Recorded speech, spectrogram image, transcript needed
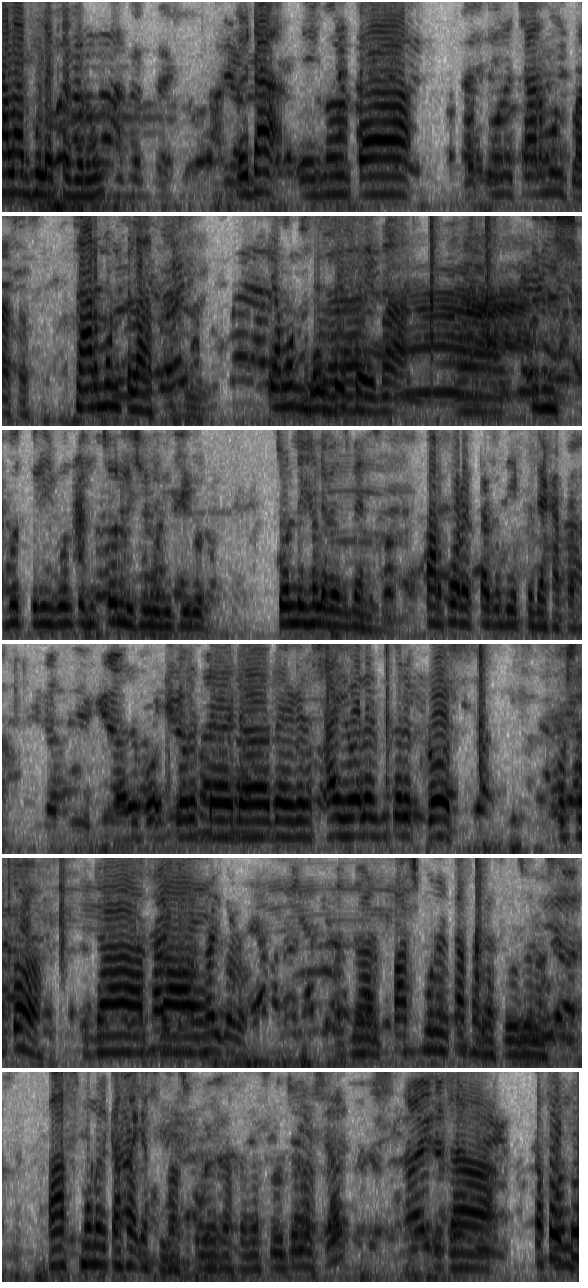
কালারফুল একটা গরু। তো এটা এই গরুটা বর্তমানে চার মন প্লাস আছে। চার মন প্লাস কেমন বলতেছে বা তিরিশ বত্রিশ বলতেছে চল্লিশ হলে বিক্রি করব চল্লিশ হলে বেচবেন। তারপর একটা যদি একটু দেখাতেন। পরেরটা এটা দেখা গেছে শাহিওয়ালের ভিতরে ক্রস করছে তো এটা প্রায় আপনার পাঁচ মনের কাছাকাছি ওজন আছে। পাঁচ মনের কাছাকাছি। পাঁচ মনের কাছাকাছি ওজন আছে। এটা একটু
